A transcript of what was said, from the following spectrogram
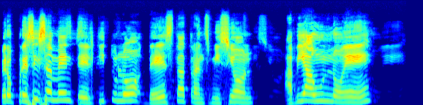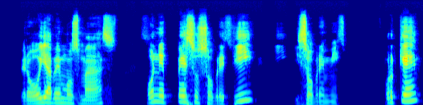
Pero precisamente el título de esta transmisión, había un Noé, pero hoy ya vemos más, pone peso sobre ti y sobre mí. ¿Por qué?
